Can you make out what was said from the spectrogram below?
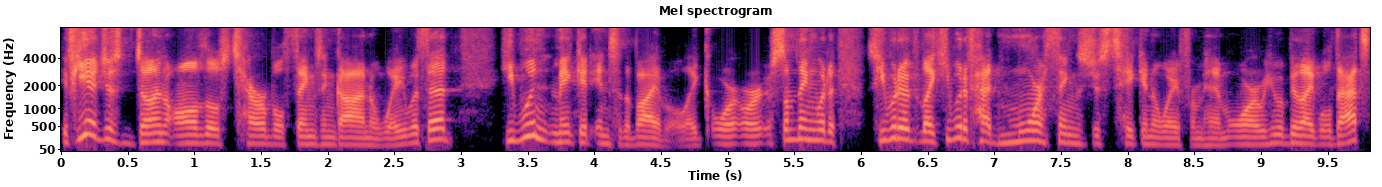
if he had just done all those terrible things and gotten away with it, he wouldn't make it into the Bible. Like or or something would he would have like he would have had more things just taken away from him, or he would be like, well, that's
